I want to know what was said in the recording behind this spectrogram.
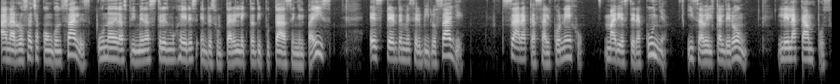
Ana Rosa Chacón González, una de las primeras tres mujeres en resultar electas diputadas en el país, Esther de Meservilo Salle, Sara Casal Conejo, María Esther Acuña, Isabel Calderón, Lela Campos,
